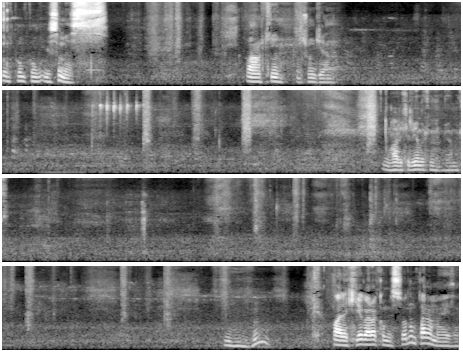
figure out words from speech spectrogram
Pum, pum, pum, isso mesmo. Ó, aqui, junguiana. Olha que lindo que junguiana aqui. Uhum. Olha, aqui agora começou, não para mais, né?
